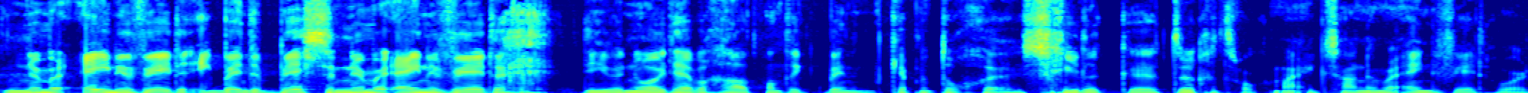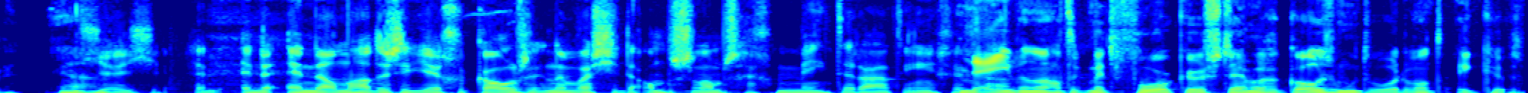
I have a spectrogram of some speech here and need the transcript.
nummer 41. Ik ben de beste nummer 41 die we nooit hebben gehad. Want ik, ben, ik heb me toch eh, schielijk teruggetrokken. Maar ik zou nummer 41 worden. Ja. Jeetje. En, en, en dan hadden ze je gekozen en dan was je de Amsterdamse gemeenteraad ingegaan. Nee, want dan had ik met voorkeurstemmen gekozen moeten worden. Want ik heb ja,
